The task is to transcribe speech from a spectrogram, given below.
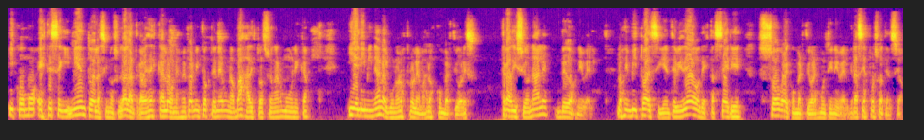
y cómo este seguimiento de la sinusoidal a través de escalones me permite obtener una baja distorsión armónica y eliminar algunos de los problemas de los convertidores tradicionales de dos niveles. Los invito al siguiente video de esta serie sobre convertidores multinivel. Gracias por su atención.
